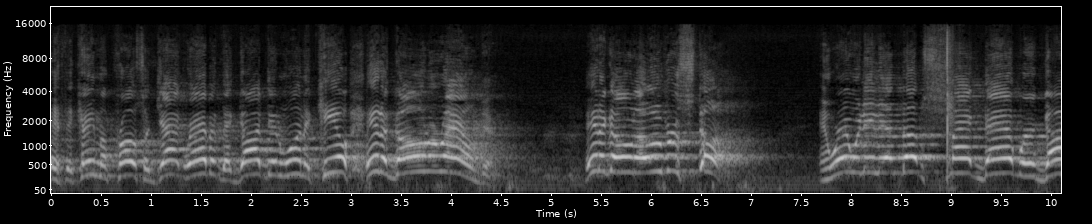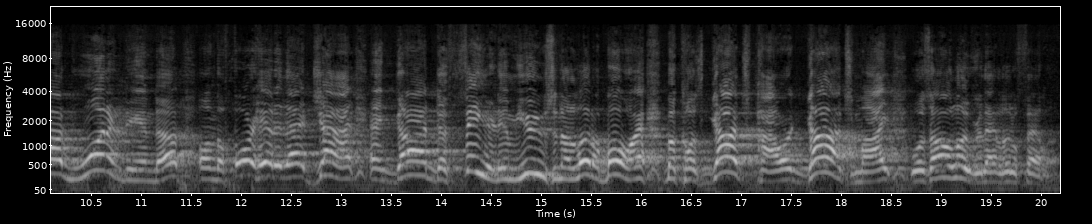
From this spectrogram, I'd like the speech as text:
if it came across a jackrabbit that God didn't want to kill, it'd have gone around him. It'd have gone over a stump. And where would it end up? Smack dab where God wanted it to end up, on the forehead of that giant. And God defeated him using a little boy because God's power, God's might was all over that little fellow.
